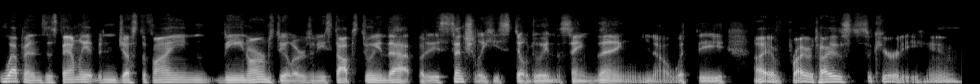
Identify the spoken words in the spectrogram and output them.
weapons. His family had been justifying being arms dealers and he stops doing that but essentially he's still doing the same thing you know with the i have privatized security and,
